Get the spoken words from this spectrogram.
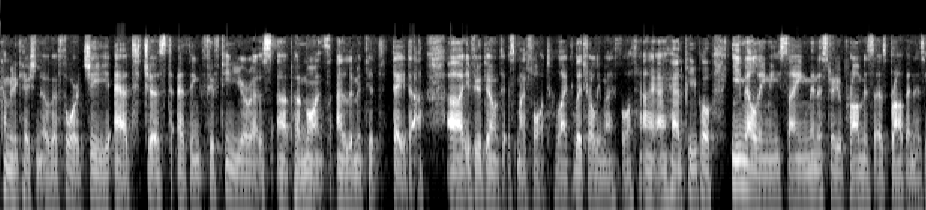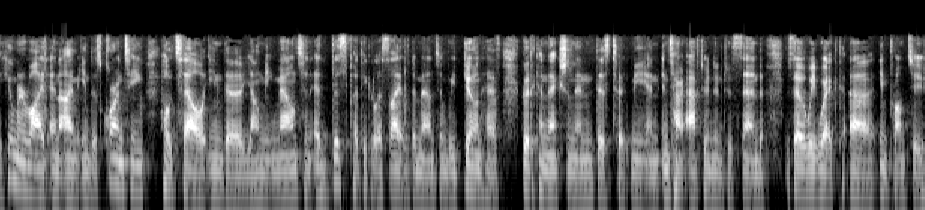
communication over 4G at just, I think, 15 euros uh, per month, unlimited data. if you don't, it's my fault, like literally my fault. I, I had people emailing me saying, Minister, you promised us broadband as a human right, and I'm in this quarantine hotel in the Yangming Mountain. At this particular side of the mountain, we don't have good connection, and this took me an entire afternoon to send. So we worked uh, impromptu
